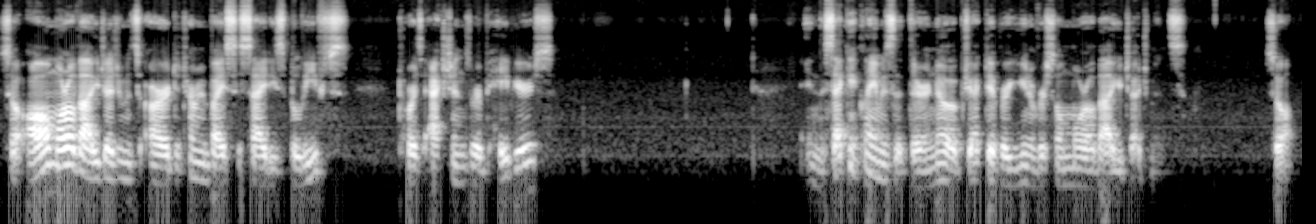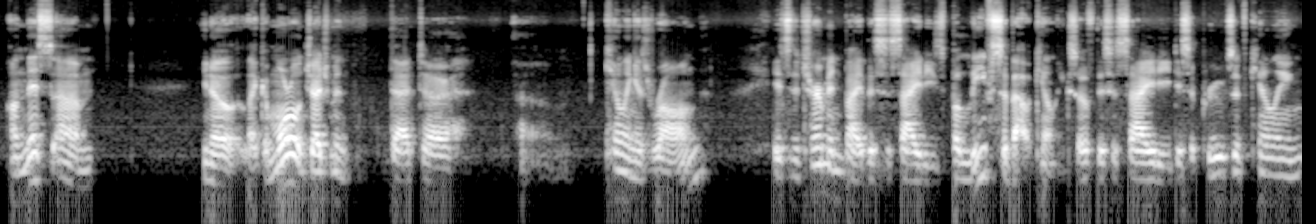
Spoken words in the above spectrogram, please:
So all moral value judgments are determined by society's beliefs towards actions or behaviors. And the second claim is that there are no objective or universal moral value judgments. So on this, um, you know, like a moral judgment that uh, um, killing is wrong is determined by the society's beliefs about killing. So if the society disapproves of killing,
